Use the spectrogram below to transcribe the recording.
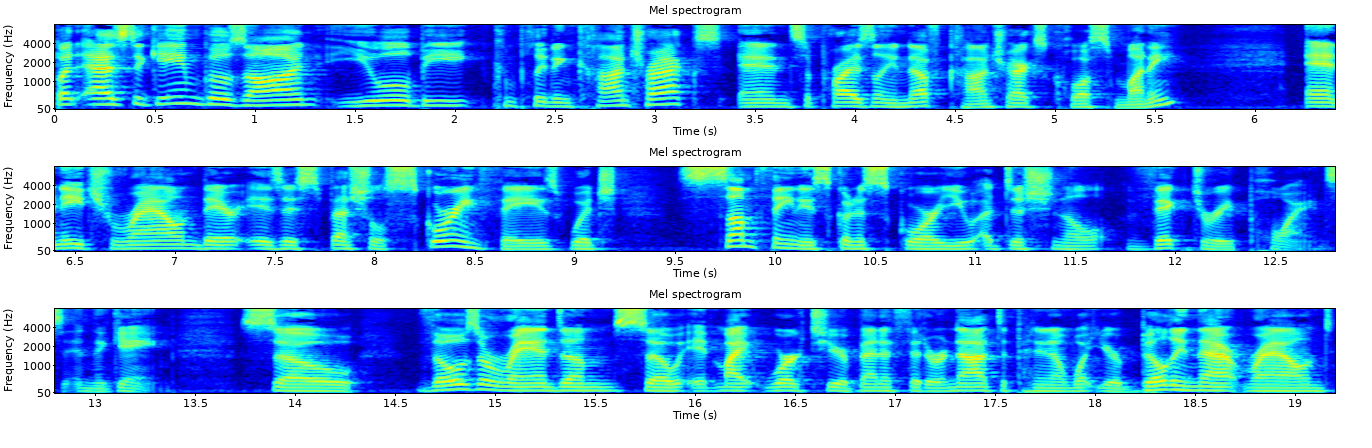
But as the game goes on, you will be completing contracts, and surprisingly enough, contracts cost money. And each round, there is a special scoring phase, which something is going to score you additional victory points in the game. So those are random, so it might work to your benefit or not, depending on what you're building that round.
